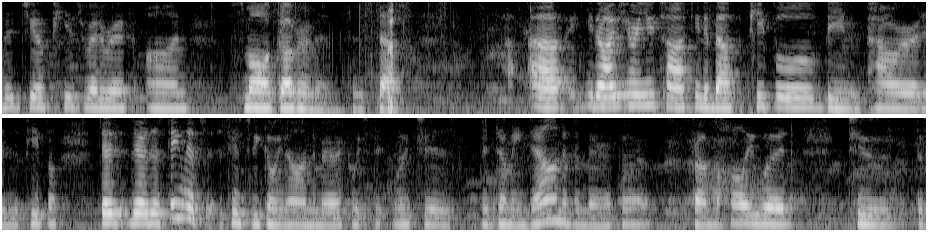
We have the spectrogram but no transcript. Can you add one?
the GOP's rhetoric on small governments and stuff, uh, you know, I'm hearing you talking about the people being empowered and the people. There's, there's a thing that seems to be going on in America, which, the, which is the dumbing down of America from Hollywood to the,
